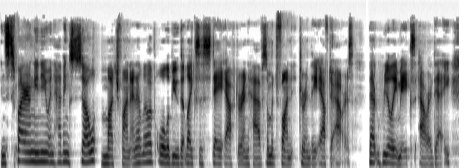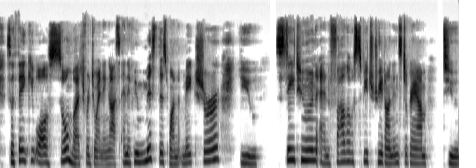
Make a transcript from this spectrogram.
inspiring in you and having so much fun. And I love all of you that likes to stay after and have so much fun during the after hours. That really makes our day. So thank you all so much for joining us. And if you missed this one, make sure you stay tuned and follow Speech Retreat on Instagram to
